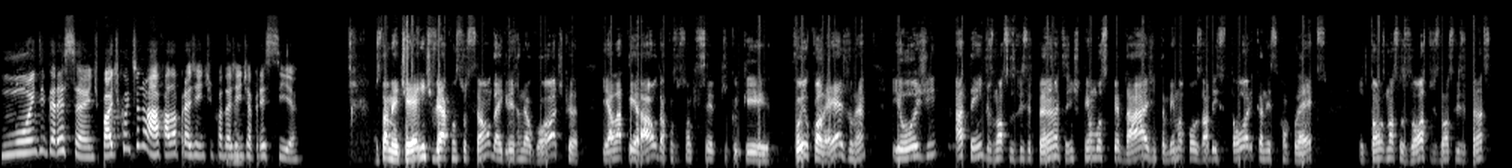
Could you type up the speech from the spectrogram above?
Muito interessante. Pode continuar, fala para a gente quando a uhum. gente aprecia. Justamente, aí a gente vê a construção da igreja neogótica e a lateral da construção que, se, que, que foi o colégio, né? E hoje atende os nossos visitantes. A gente tem uma hospedagem, também uma pousada histórica nesse complexo. Então, os nossos hóspedes, os nossos visitantes,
